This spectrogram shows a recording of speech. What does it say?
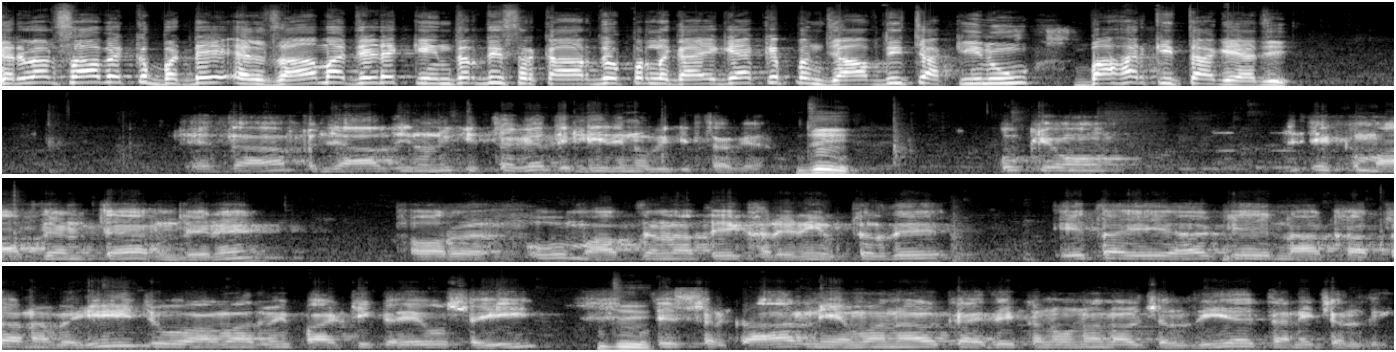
ਗਰੇਵਾਲ ਸਾਹਿਬ ਇੱਕ ਵੱਡੇ ਇਲਜ਼ਾਮ ਆ ਜਿਹੜੇ ਕੇਂਦਰ ਦੀ ਸਰਕਾਰ ਦੇ ਉੱਪਰ ਲਗਾਏ ਗਿਆ ਕਿ ਪੰਜਾਬ ਦੀ ਝਾਕੀ ਨੂੰ ਬਾਹਰ ਕੀਤਾ ਗਿਆ ਜੀ। ਇਦਾਂ ਪੰਜਾਬ ਦੀ ਨੂੰ ਨਹੀਂ ਕੀਤਾ ਗਿਆ ਦਿੱਲੀ ਦੀ ਨੂੰ ਵੀ ਕੀਤਾ ਗਿਆ। ਜੀ। ਉਹ ਕਿਉਂ? ਇੱਕ ਮਾਪਦੰਡ ਤੈਅ ਹੁੰਦੇ ਨੇ ਔਰ ਉਹ ਮਾਪਦੰਡਾਂ ਤੇ ਖਰੇ ਨਹੀਂ ਉਤਰਦੇ। ਇਹ ਤਾਂ ਇਹ ਆ ਕਿ ਨਾ ਖਾਤਾ ਨਾ ਵਹੀ ਜੋ ਆਮ ਆਦਮੀ ਪਾਰਟੀ ਕਹੇ ਉਹ ਸਹੀ ਤੇ ਸਰਕਾਰ ਨਿਯਮਾਂ ਨਾਲ ਕਾਇਦੇ ਕਾਨੂੰਨਾਂ ਨਾਲ ਚੱਲਦੀ ਹੈ ਇਦਾਂ ਨਹੀਂ ਚੱਲਦੀ।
